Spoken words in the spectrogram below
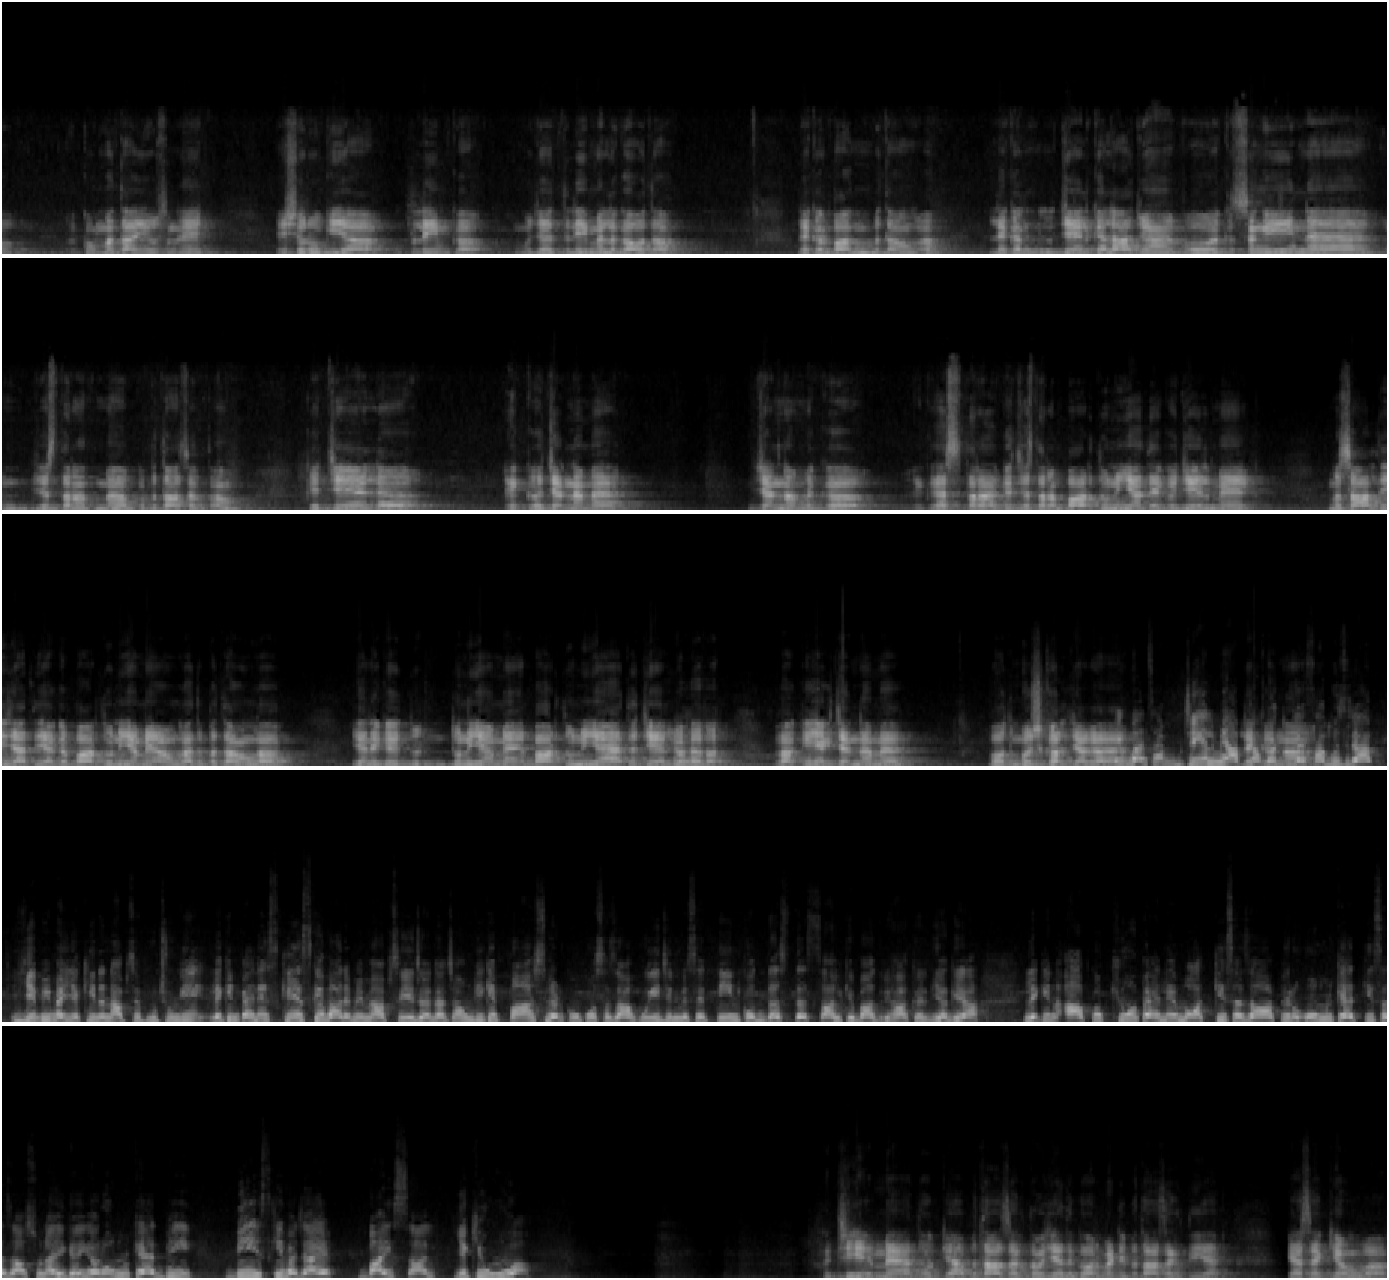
हुकूमत आई उसने शुरू किया तलीम का। मुझे तलीम में लगाव था, लेकिन बाद में बताऊँगा। लेकिन जेल के हालात जो हैं, वो एक संगीन है, जिस तरह मैं आपको बता सकता हूँ कि जेल एक जन्म है जन्म एक एक इस तरह के जिस तरह बाहर दुनिया थे कोई जेल में एक मिसाल दी जाती है कि बाहर दुनिया में आऊँगा तो बताऊँगा यानी कि दुनिया में बाहर दुनिया है तो जेल जो है। वाकई एक जन्म है बहुत मुश्किल जगह है। इकबाल साहब जेल में आपका वक्त कैसा गुजरा? ये भी मैं यकीनन आपसे पूछूँगी लेकिन पहले इस केस के बारे में मैं आपसे ये जानना चाहूँगी कि पाँच लड़कों को सजा हुई जिनमें से तीन को दस दस साल के बाद रिहा कर दिया गया। लेकिन आपको क्यों पहले मौत की सजा फिर उम्र कैद की सजा सुनाई गई? और उम्र कैद भी बीस की बजाय बाईस साल ये क्यों हुआ? जी मैं तो क्या बता सकता हूँ? ये तो गवर्नमेंट ही बता सकती है। कैसे क्यों हुआ?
